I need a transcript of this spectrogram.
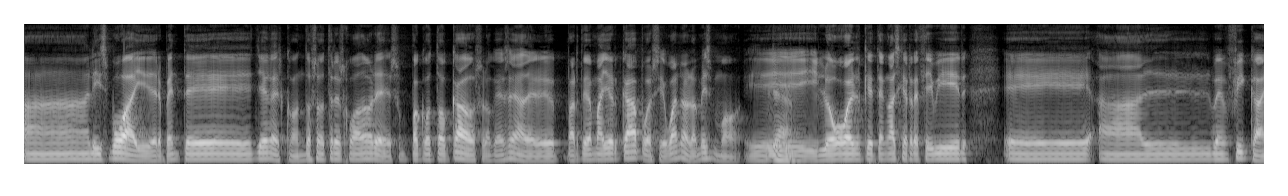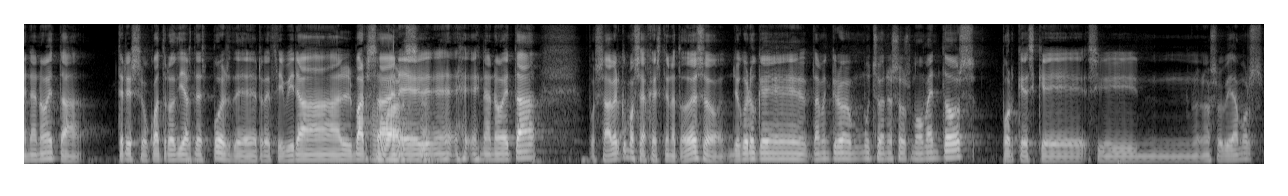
a Lisboa y de repente llegues con dos o tres jugadores un poco tocados o lo que sea del partido de Mallorca, pues igual no es lo mismo. Y, luego el que tengas que recibir eh, al Benfica en Anoeta tres o cuatro días después de recibir al Barça, En, en Anoeta, pues a ver cómo se gestiona todo eso. Yo creo que también creo mucho en esos momentos, porque es que si no nos olvidamos,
